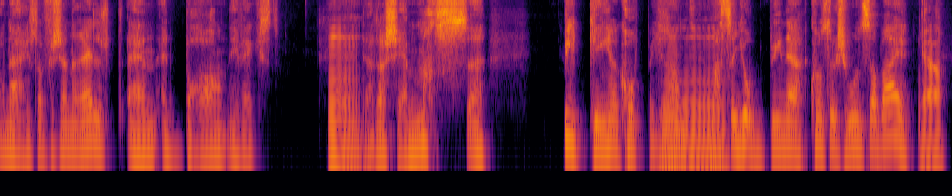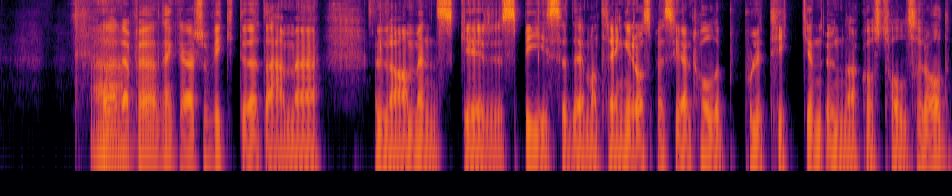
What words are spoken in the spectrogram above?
og, næringsstoffer generelt enn et barn i vekst. Mm. Der det skjer masse bygging av kropp, ikke sant? Mm. masse jobbing der, konstruksjonsarbeid. Ja. Det er Eh, derfor jeg tenker det er så viktig dette her med la mennesker spise det man trenger, og spesielt holde politikken unna kostholdsråd,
